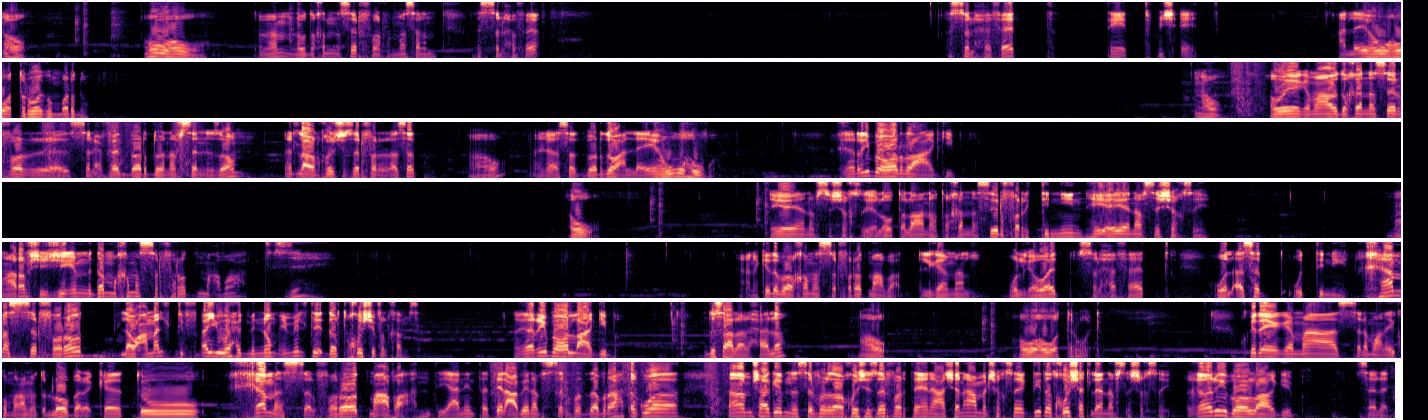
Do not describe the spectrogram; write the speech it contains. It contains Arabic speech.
اهو. هو هو. تمام؟ لو دخلنا سيرفر مثلا السلحفاء السلحفات تات مش آت. هنلاقيه هو هو الترواجم برضو اهو. هو يا جماعة ودخلنا سيرفر السلحفات برضو نفس النظام. نطلع ونخش سيرفر الأسد. اهو الأسد برضو هنلاقيه هو هو. غريبة ورا عجيبة هو. هي هي نفس الشخصية. لو طلعنا ودخلنا سيرفر التنين هي هي نفس الشخصية. ما أعرفش ال GM ضم خمس سيرفرات مع بعض. إزاي؟ يعني كده بقى خمس سيرفرات مع بعض. الجمل والجواد والسلحفات والأسد والتنين. خمس سيرفرات لو عملت في أي واحد منهم إيميل تقدر تخش في الخمسة. غريبة ولا عجيبة؟ دوس على الحالة. أهو. هو هو الترويج. وكده يا جماعة السلام عليكم ورحمة الله وبركاته. خمس سيرفرات مع بعض. يعني أنت تلعب هنا في السيرفر ده براحتك و أنا مش عاجبني السيرفر ده. أخش سيرفر تاني عشان أعمل شخصية جديدة تخش هتلاقي نفس الشخصية. غريبة والله عجيبة. سلام.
